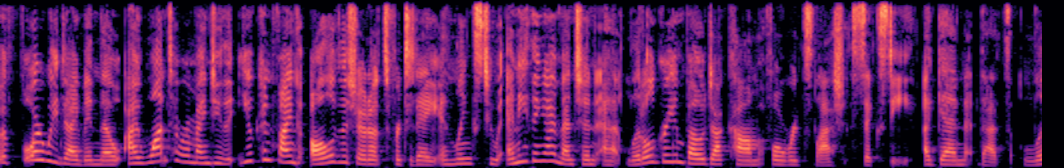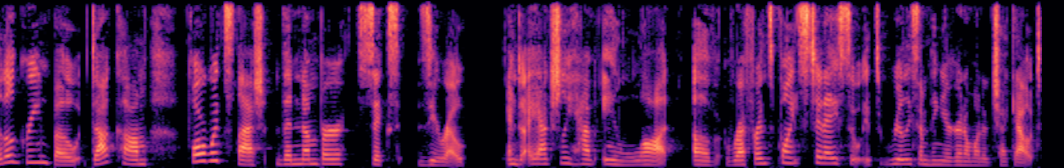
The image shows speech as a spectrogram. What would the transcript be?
Before we dive in, though, I want to remind you that you can find all of the show notes for today and links to anything I mention at littlegreenbow.com forward slash 60. Again, that's littlegreenbow.com forward slash the number 60. And I actually have a lot of reference points today, so it's really something you're going to want to check out.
